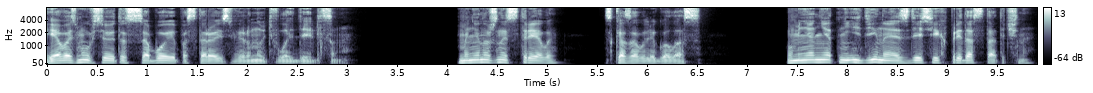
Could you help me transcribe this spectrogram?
Я возьму все это с собой и постараюсь вернуть владельцам. «Мне нужны стрелы», — сказал Леголас. «У меня нет ни единой, а здесь их предостаточно».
